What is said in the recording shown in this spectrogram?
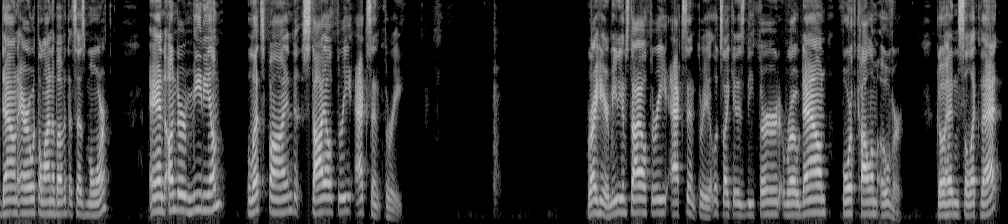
down arrow with the line above it that says more. And under medium, let's find style 3, accent 3. Right here, medium style 3, accent 3. It looks like it is the third row down, fourth column over. Go ahead and select that.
